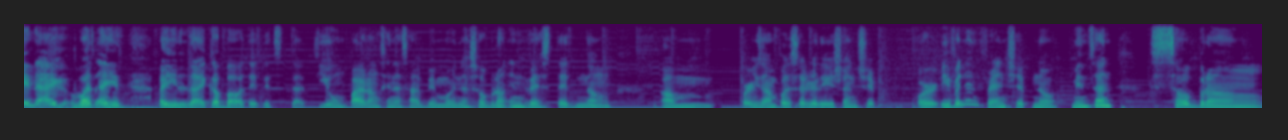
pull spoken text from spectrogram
And I, what I, I like about it, it's that yung parang sinasabi mo na sobrang invested ng, um, for example, sa relationship or even in friendship, no? Minsan, sobrang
